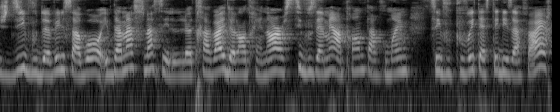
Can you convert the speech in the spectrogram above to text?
je, dis vous devez le savoir. Évidemment, souvent c'est le travail de l'entraîneur. Si vous aimez apprendre par vous-même, tu sais, vous pouvez tester des affaires.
